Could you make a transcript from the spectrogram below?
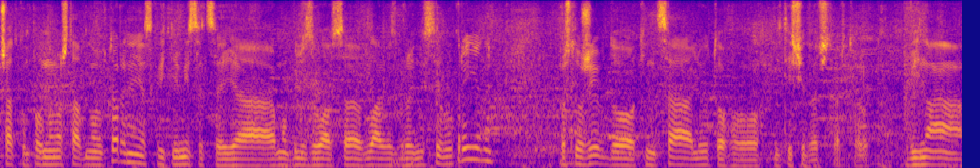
початком повномасштабного вторгнення, з квітня місяця, я мобілізувався в лаві Збройних сил України, прослужив до кінця лютого 2024 року. Війна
